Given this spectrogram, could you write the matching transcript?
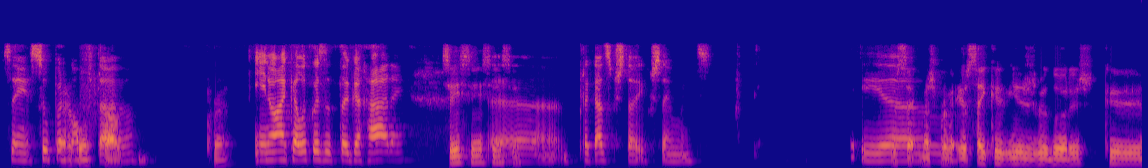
Sim, super Era confortável. confortável. Okay. E não há aquela coisa de te agarrarem. Sim, sim, sim, uh, sim. Por acaso gostei, gostei muito. E, eu, sei, mas eu sei que havia jogadoras que,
